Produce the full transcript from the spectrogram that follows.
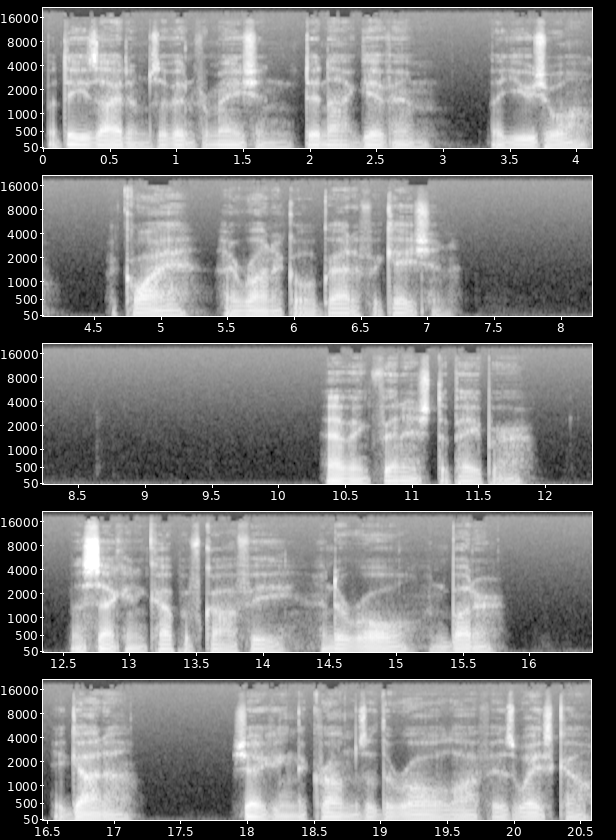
But these items of information did not give him the usual, a quiet, ironical gratification. Having finished the paper, a second cup of coffee, and a roll and butter. He got up, shaking the crumbs of the roll off his waistcoat,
